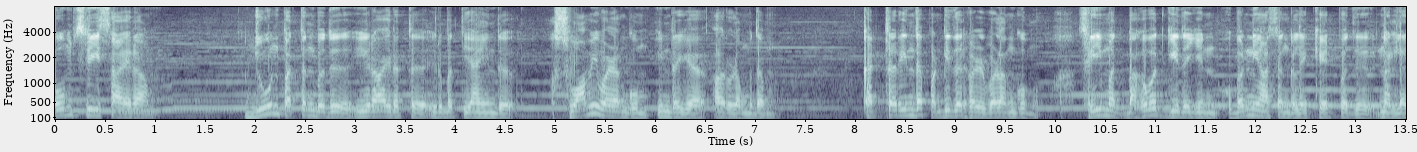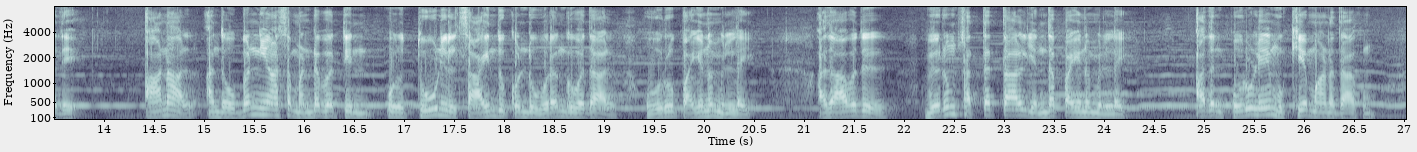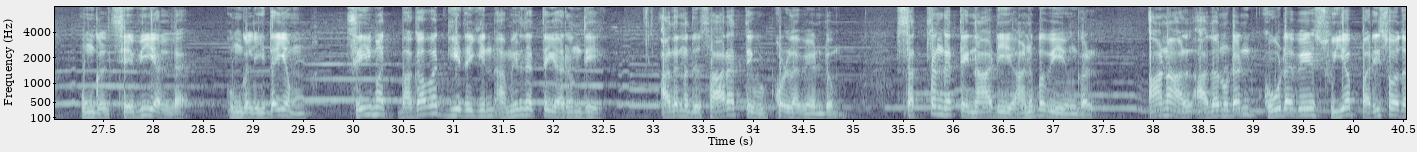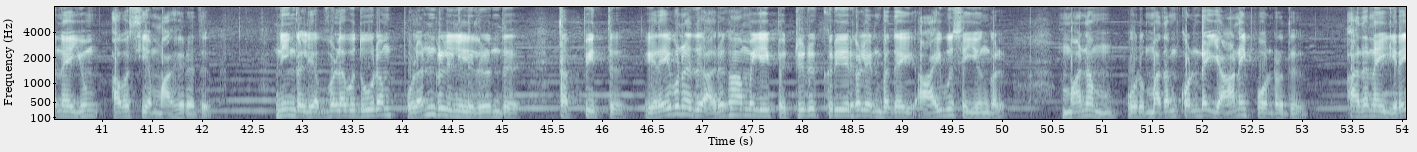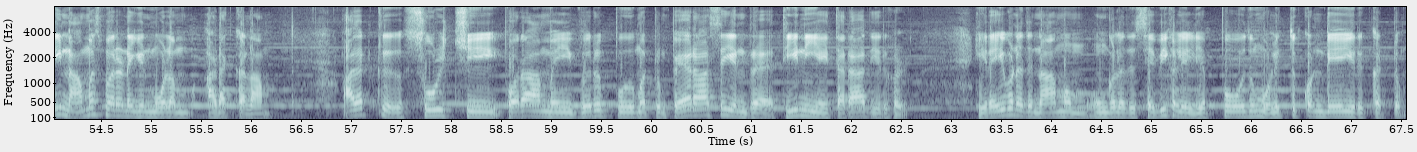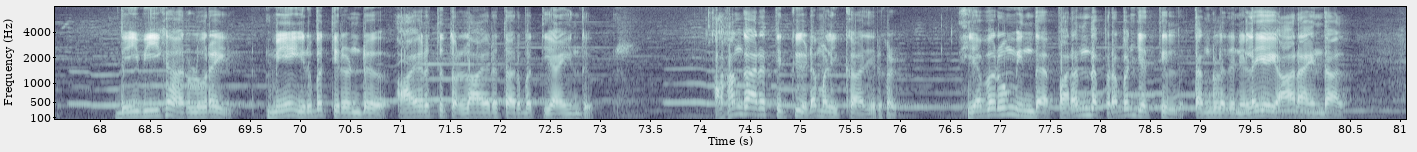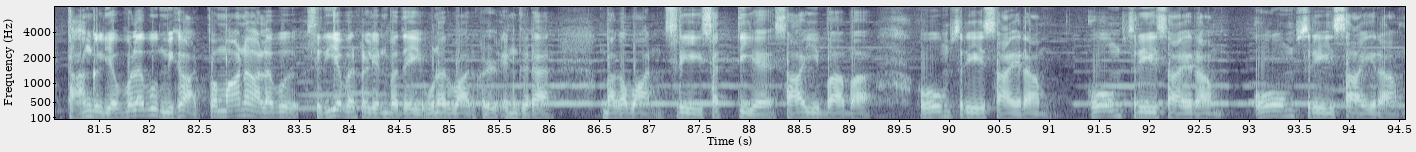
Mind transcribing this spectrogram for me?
ஓம் Sri Sairam. June பத்தொன்பது ஈராயிரத்து இருபத்தி ஐந்து. சுவாமி வழங்கும் இன்றைய அருளமுதம். கற்றறிந்த பண்டிதர்கள் வழங்கும் ஸ்ரீமத் பகவத்கீதையின் உபன்யாசங்களை கேட்பது நல்லதே. ஆனால் அந்த உபன்யாச மண்டபத்தின் ஒரு தூணில் சாய்ந்து கொண்டு உறங்குவதால் ஒரு பயனும் இல்லை. அதாவது வெறும் சத்தத்தால் எந்த பயனும் இல்லை. அதன் பொருளே முக்கியமானதாகும். உங்கள் செவி அல்ல உங்கள் இதயம் ஸ்ரீமத் பகவத்கீதையின் அமிர்தத்தை அருந்தி அதனது சாரத்தை உட்கொள்ள வேண்டும். சத்சங்கத்தை நாடி அனுபவியுங்கள். ஆனால் அதனுடன் கூடவே சுய பரிசோதனையும் அவசியமாகிறது. நீங்கள் எவ்வளவு தூரம் புலன்களிலிருந்து தப்பித்து இறைவனது அருகாமையை பெற்றிருக்கிறீர்கள் என்பதை ஆய்வு செய்யுங்கள். மனம் ஒரு மதம் கொண்ட யானை போன்றது. அதனை இறை நாமஸ்மரணையின் மூலம் அடக்கலாம். அதற்கு சூழ்ச்சி பொறாமை வெறுப்பு மற்றும் பேராசை என்ற தீனியை தராதீர்கள். இறைவனது நாமம் உங்களது செவிகளில் எப்போதும் ஒழித்துக்கொண்டே இருக்கட்டும். தெய்வீக அருளுரை மே இருபத்தி ரெண்டு ஆயிரத்து தொள்ளாயிரத்து அறுபத்தி ஐந்து. அகங்காரத்திற்கு இடமளிக்காதீர்கள். எவரும் இந்த பரந்த பிரபஞ்சத்தில் தங்களது நிலையை ஆராய்ந்தால் தாங்கள் எவ்வளவு மிக அற்பமான அளவு சிறியவர்கள் என்பதை உணர்வார்கள் என்கிறார் பகவான் ஸ்ரீ சத்திய சாயி பாபா. ஓம் ஸ்ரீ சாய்ராம். ஓம் ஸ்ரீ சாய்ராம். ஓம் ஸ்ரீ சாய்ராம்.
